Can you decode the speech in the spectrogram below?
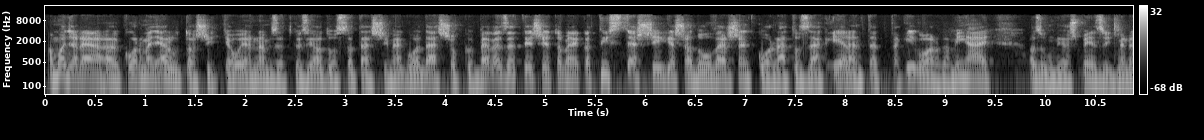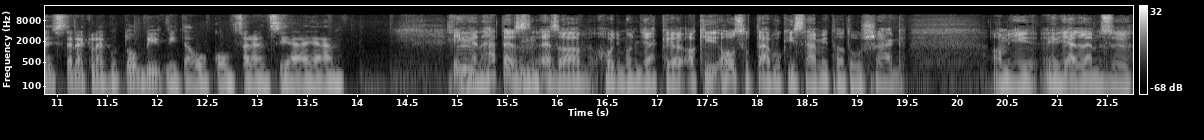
A magyar kormány elutasítja olyan nemzetközi adóztatási megoldások bevezetését, amelyek a tisztességes adóversenyt korlátozzák, jelentette ki Varga Mihály az uniós pénzügyminiszterek legutóbbi videokonferenciáján. Igen, hát ez, ez a, hogy mondják, a, ki, a hosszú távú kiszámíthatóság, ami jellemző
